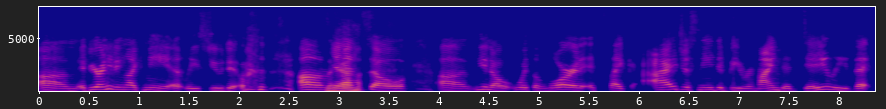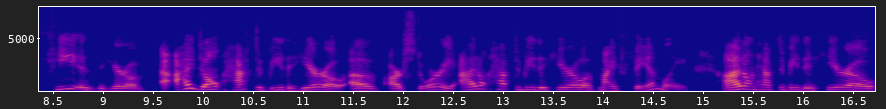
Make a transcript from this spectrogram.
um, if you're anything like me at least you do. Um, yeah. and so uh, you know with the lord it's like i just need to be reminded daily that he is the hero of i don't have to be the hero of our story. I don't have to be the hero of my family. I don't have to be the hero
